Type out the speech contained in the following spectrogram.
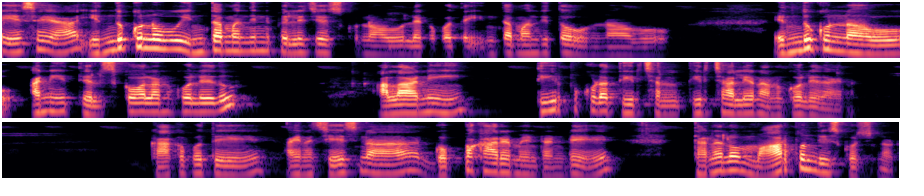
ఏసయ్య ఎందుకు నువ్వు ఇంతమందిని పెళ్ళి చేసుకున్నావు? లేకపోతే ఇంతమందితో ఉన్నావు? ఎందుకున్నావు? అని తెలుసుకోవాలనుకోలేదు. అలా అని తీర్పు కూడా తీర్చాలి తీర్చాలి అని అనుకోలేదు ఆయన. కాకపోతే ఆయన చేసిన గొప్ప కార్యం ఏంటంటే తనలో మార్పును తీసుకొచ్చినాడు.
